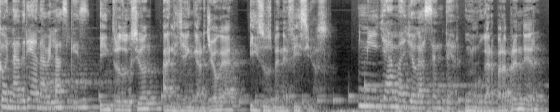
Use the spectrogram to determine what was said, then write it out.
Con Adriana Velázquez. Introducción al Iyengar Yoga y sus beneficios. Niyama Yoga Center. Un lugar para aprender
